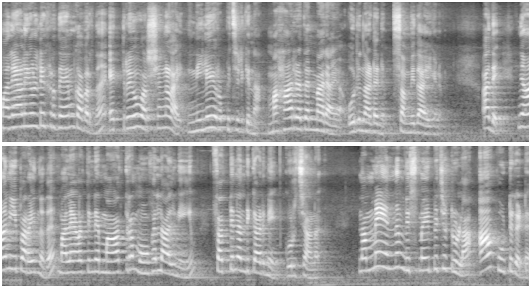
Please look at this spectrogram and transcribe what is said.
മലയാളികളുടെ ഹൃദയം കവർന്ന് എത്രയോ വർഷങ്ങളായി നിലയുറപ്പിച്ചിരിക്കുന്ന മഹാരഥന്മാരായ ഒരു നടനും സംവിധായകനും. അതെ ഞാൻ ഈ പറയുന്നത് മലയാളത്തിന്റെ മാത്രം മോഹൻലാലിനെയും സത്യൻ അന്തിക്കാടിനെയും കുറിച്ചാണ്. നമ്മെ എന്നും വിസ്മയിപ്പിച്ചിട്ടുള്ള ആ കൂട്ടുകെട്ട്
